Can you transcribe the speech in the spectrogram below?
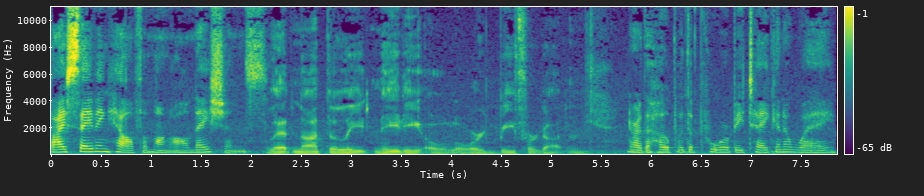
Thy saving health among all nations. Let not the needy, O Lord, be forgotten. Nor the hope of the poor be taken away.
